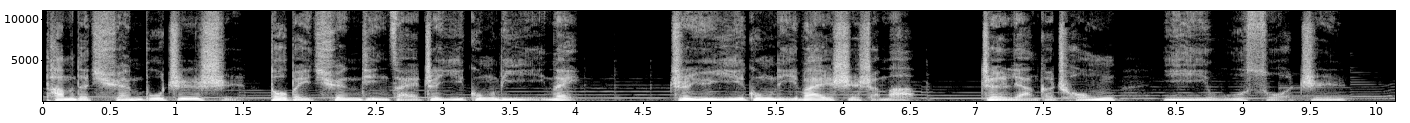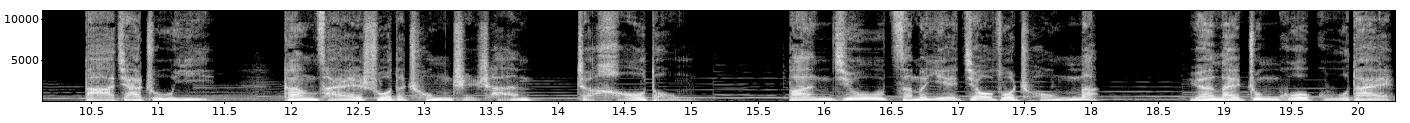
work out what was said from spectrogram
他们的全部知识都被圈定在这一公里以内。至于一公里外是什么，这两个虫一无所知。大家注意，刚才说的虫指蝉，这好懂。斑鸠怎么也叫做虫呢？原来中国古代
